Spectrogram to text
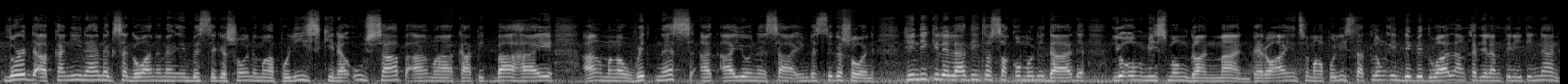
Lord, ah, kanina nagsagawa na ng investigasyon ng mga pulis, kinausap ang mga kapitbahay, ang mga witness at ayon sa investigasyon, hindi kilala dito sa komunidad yung mismong gunman. Pero ayon sa mga pulis, tatlong individual ang kanilang tinitingnan.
